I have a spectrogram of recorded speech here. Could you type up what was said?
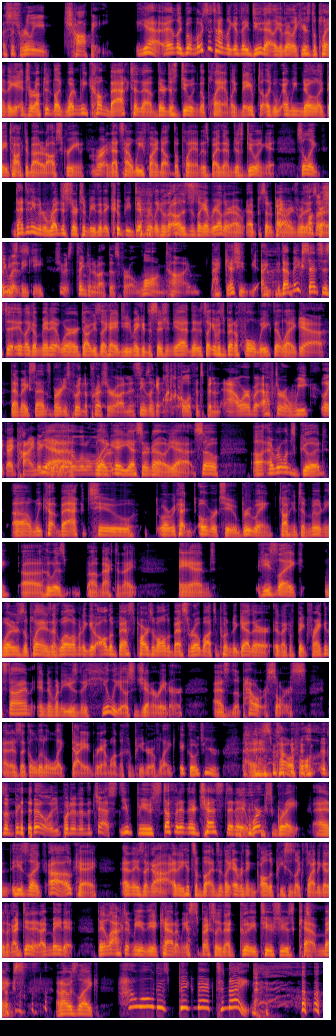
It's just really choppy. Yeah, and like, but most of the time, like if they do that, like if they're like, "Here's the plan," they get interrupted. Like when we come back to them, they're just doing the plan. Like they've t- like, and we know like they talked about it off screen, Right. and that's how we find out the plan is by them just doing it. So like that didn't even register to me that it could be differently because oh, it's just like every other episode of Power Yeah. Rangers where they Also, try she to be was- sneaky. She was thinking about this for a long time. I guess you. I, that makes sense. Is to in like a minute where Doggy's like, "Hey, do you make a decision yet?" That it's like if it's been a full week, that like Yeah, that makes sense. Birdie's putting the pressure on, and it seems like an asshole if it's been an hour, but after a week, like I kind of Yeah, get it a little more. Like, hey, yes or no? Yeah. So uh, everyone's good. Uh, we cut back to, or we cut over to Broodwing talking to Mooney, uh, who is uh, Mac tonight, and he's like, "What is the plan?" He's like, "Well, I'm going to get all the best parts of all the best robots and put them together in like a big Frankenstein, and I'm going to use the Helios generator as the power source." And there's like a little like diagram on the computer of like it goes here and it's powerful. it's a big pill. You put it in the chest. you you stuff it in their chest and it works great. And he's like, ah, okay. And then he's like, ah, and he hits some buttons and like everything, all the pieces like fly together. He's like, I did it, I made it. They laughed at me at the academy, especially that goody two shoes Kat Manx. and I was like, how old is Big Mac tonight?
